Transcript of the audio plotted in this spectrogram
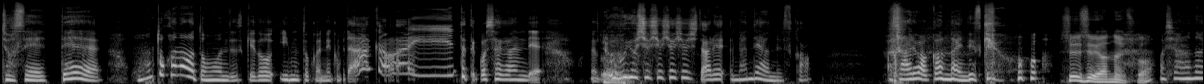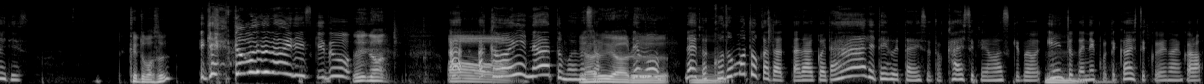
女性って本当かなと思うんですけど犬とか猫見て「あー可愛いって言ってこうしゃがんでなんかおよしよしよしよしよしってあれなんでやるんですか？私あれわかんないんですけど。先生やんないですか？私やらないです。蹴飛ばす？え蹴っ飛ばせないですけど。えなあー。あ可愛いなと思いますよ。やるやる。でもなんかうん。子供とかだったらこうやってあーって手振ったりすると返してくれますけど、犬とか猫って返してくれないから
